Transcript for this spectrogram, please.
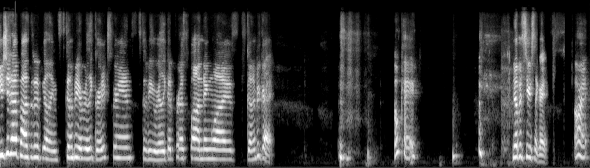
You should have positive feelings. It's gonna be a really great experience. It's gonna be really good for us bonding wise. It's gonna be great. Okay. No, but seriously, great. All right.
